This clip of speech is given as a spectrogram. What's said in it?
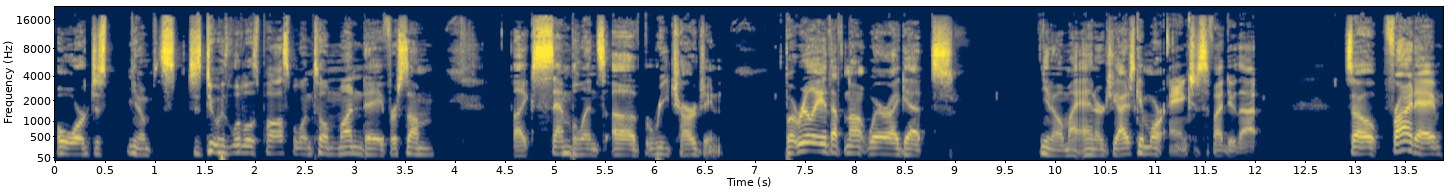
or just, you know, just do as little as possible until Monday for some like semblance of recharging. But really, that's not where I get, you know, my energy. I just get more anxious if I do that. So Friday,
